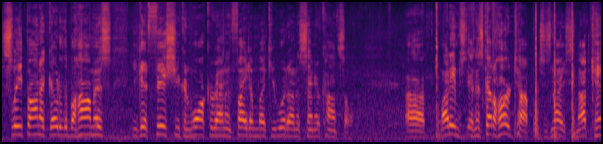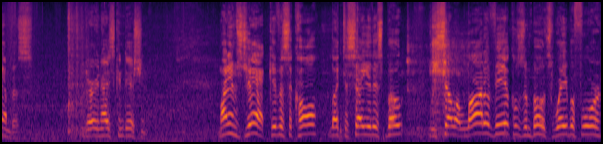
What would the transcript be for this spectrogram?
sleep on it, go to the Bahamas. You get fish, you can walk around and fight them like you would on a center console. Uh, my name's, and it's got a hard top, which is nice, not canvas. Very nice condition. My name's Jack. Give us a call. I'd like to sell you this boat. We sell a lot of vehicles and boats way before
